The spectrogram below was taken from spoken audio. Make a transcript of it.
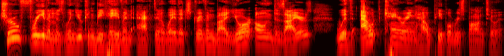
True freedom is when you can behave and act in a way that's driven by your own desires without caring how people respond to it.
